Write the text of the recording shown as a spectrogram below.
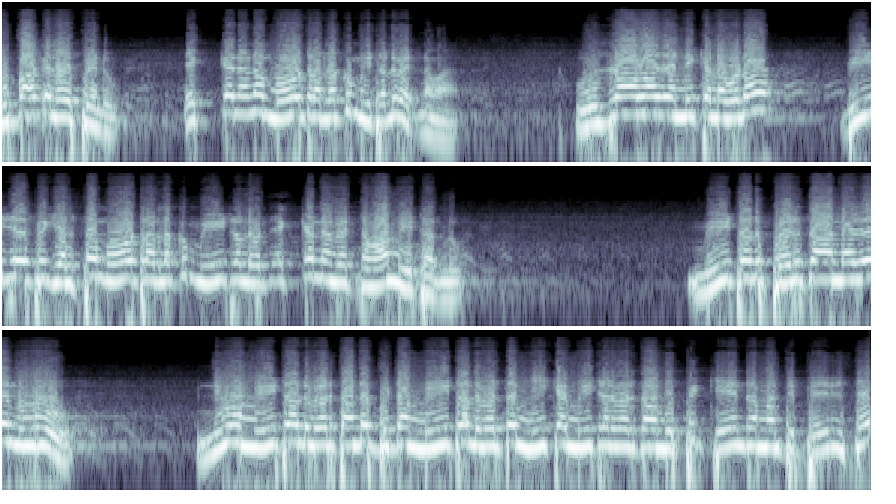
దుబ్బాకలు అయిపోయాడు ఎక్కడైనా మోటార్లకు మీటర్లు పెట్టినావా? హుజరాబాద్ ఎన్నికల్లో కూడా బీజేపీకి వెళ్తే మోటార్లకు మీటర్లు పెట్టి ఎక్కడ పెట్టినావా మీటర్లు? మీటర్లు పెడతా అన్నదే నువ్వు. నువ్వు మీటర్లు పెడతా అంటే బిడ్డ మీటర్లు పెడితే నీకే మీటర్లు పెడతావు అని చెప్పి కేంద్ర మంత్రి బెదిరిస్తే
